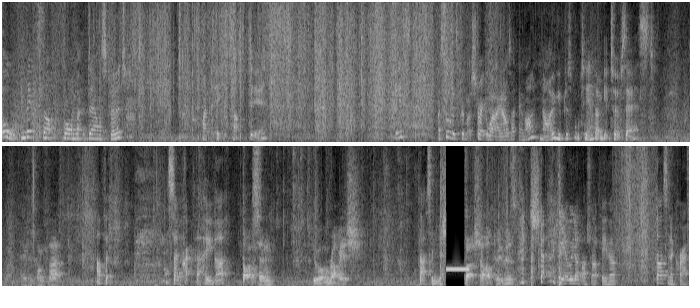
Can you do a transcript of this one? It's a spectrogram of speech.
Oh, next up from Daylesford, I picked up this this, I saw this pretty much straight away and I was like, Emma, no, you've just walked in, don't get too obsessed. Hoover's gone flat. I'll put, it's so crap that Hoover. Dyson, you're rubbish. Dyson, you're But shark Hoovers. Yeah, we love our shark Hoover. Dyson are crap.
